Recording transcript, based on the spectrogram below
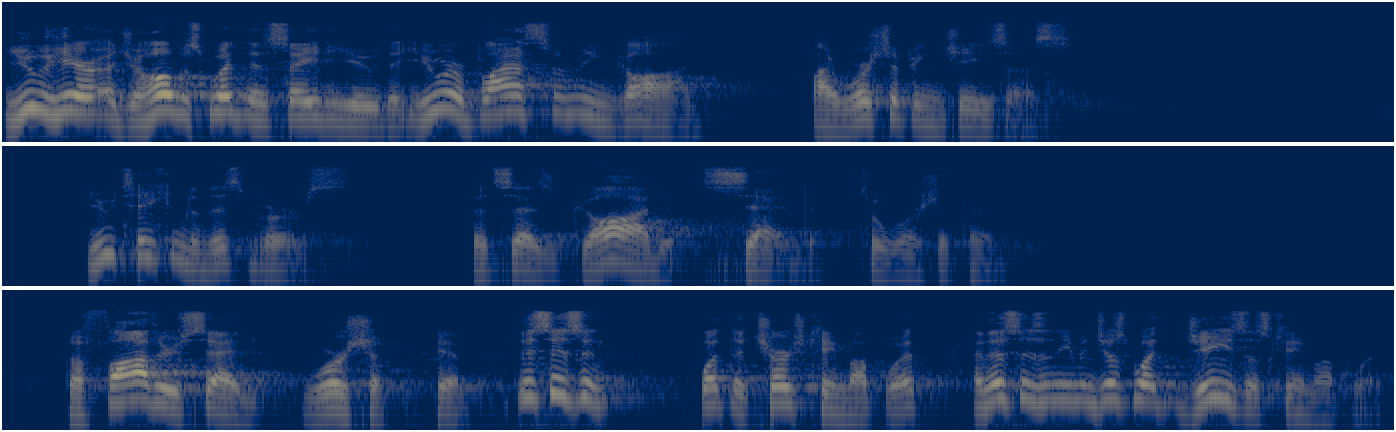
you hear a Jehovah's Witness say to you that you are blaspheming God by worshiping Jesus, you take him to this verse that says God said to worship him. The Father said, worship him. This isn't what the church came up with, and this isn't even just what Jesus came up with.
